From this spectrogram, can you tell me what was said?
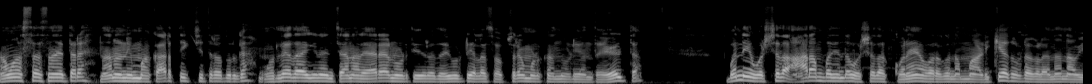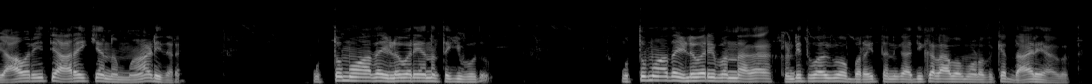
ನಮಸ್ತೆ ಸ್ನೇಹಿತರೆ, ನಾನು ನಿಮ್ಮ ಕಾರ್ತಿಕ್ ಚಿತ್ರದುರ್ಗ. ಮೊದಲೇದಾಗಿ ನನ್ನ ಚಾನಲ್ ಯಾರ್ಯಾರು ನೋಡ್ತಿದ್ರು ದಯವಿಟ್ಟು ಎಲ್ಲ ಸಬ್ಸ್ಕ್ರೈಬ್ ಮಾಡ್ಕೊಂಡು ನೋಡಿ ಅಂತ ಹೇಳ್ತಾ, ಬನ್ನಿ ವರ್ಷದ ಆರಂಭದಿಂದ ವರ್ಷದ ಕೊನೆಯವರೆಗೂ ನಮ್ಮ ಅಡಿಕೆ ತೋಟಗಳನ್ನು ನಾವು ಯಾವ ರೀತಿ ಆರೈಕೆಯನ್ನು ಮಾಡಿದರೆ ಉತ್ತಮವಾದ ಇಳುವರಿಯನ್ನು ತೆಗಿಬೋದು. ಉತ್ತಮವಾದ ಇಳುವರಿ ಬಂದಾಗ ಖಂಡಿತವಾಗಿಯೂ ಒಬ್ಬ ರೈತನಿಗೆ ಅಧಿಕ ಲಾಭ ಮಾಡೋದಕ್ಕೆ ದಾರಿ ಆಗುತ್ತೆ.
